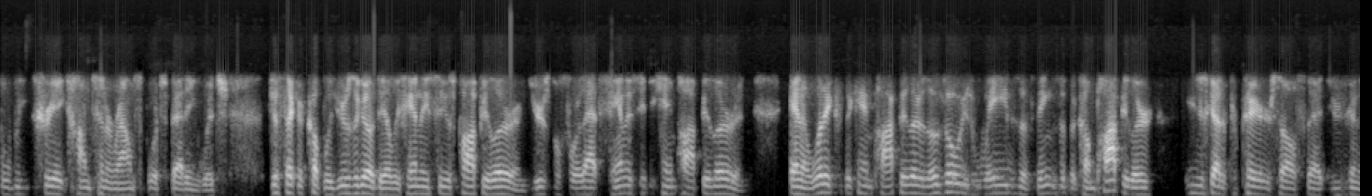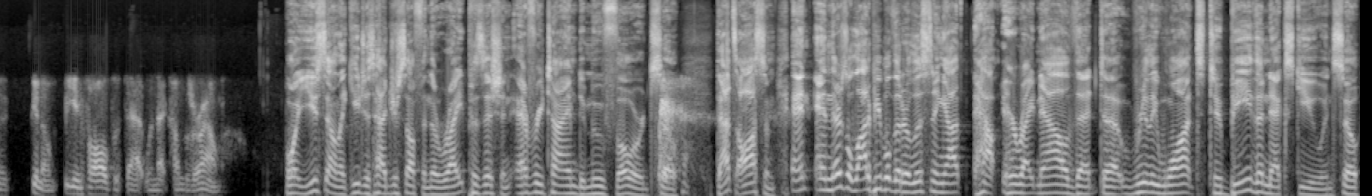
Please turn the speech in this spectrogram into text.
but we create content around sports betting, which just like a couple of years ago, daily fantasy was popular, and years before that, fantasy became popular, and analytics became popular. Those always waves of things that become popular. You just got to prepare yourself that you're going to, you know, be involved with that when that comes around. Boy, you sound like you just had yourself in the right position every time to move forward. So that's awesome. And and there's a lot of people that are listening out, out here right now that uh, really want to be the next you. And so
